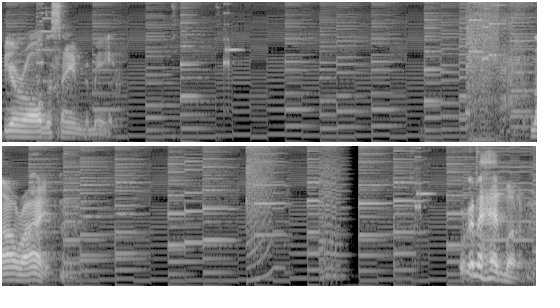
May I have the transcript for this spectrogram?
You're all the same to me. Alright. We're gonna headbutt him.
